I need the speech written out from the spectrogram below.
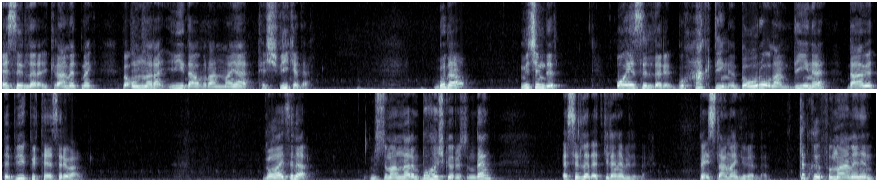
esirlere ikram etmek ve onlara iyi davranmaya teşvik eder. Bu da niçindir? O esirleri bu hak dine, doğru olan dine davette büyük bir tesiri vardır. Dolayısıyla Müslümanların bu hoşgörüsünden esirler etkilenebilirler. Ve İslam'a girerler. Tıpkı Fümame'nin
